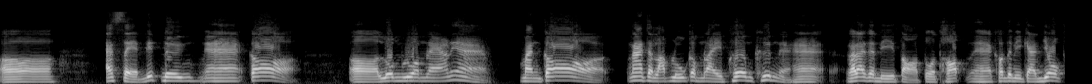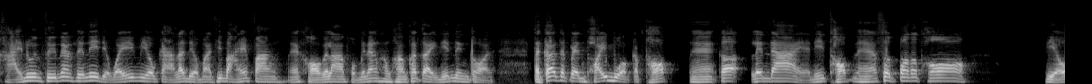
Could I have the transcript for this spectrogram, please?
เอ่อ asset นิดนึงนะฮะก็เออรวมๆแล้วเนี่ยมันก็น่าจะรับรู้กำไรเพิ่มขึ้นนะฮะก็น่าจะดีต่อตัวท็อปนะฮะเขาจะมีการโยกขายนู่นซื้อนั่นซื้อนี่เดี๋ยวไว้มีโอกาสแล้วเดี๋ยวมาอธิบายให้ฟังนะขอเวลาผมไปนั่งทำความเข้าใจอีกนิดนึงก่อน แต่ก็จะเป็นพอยต์บวกกับท็อปนะฮะก็เล่นได้อันนี้ท็อปนะฮะส่วนปตทเดี๋ยว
